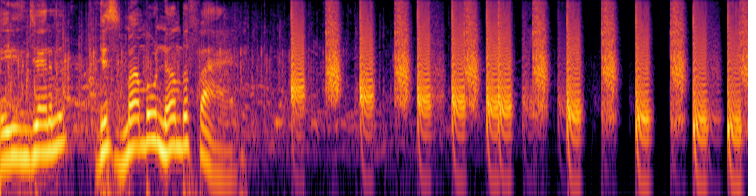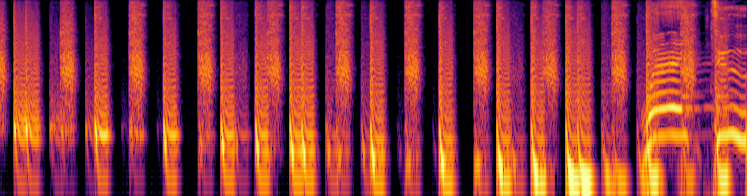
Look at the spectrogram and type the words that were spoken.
Ladies and gentlemen, this is Mumble number five.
